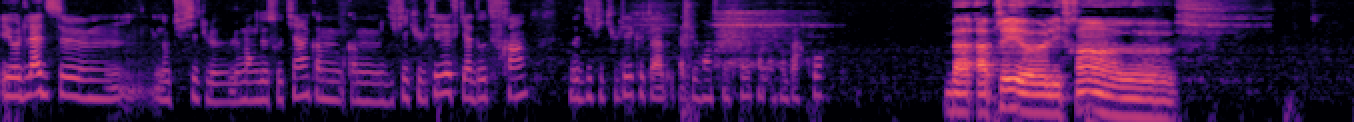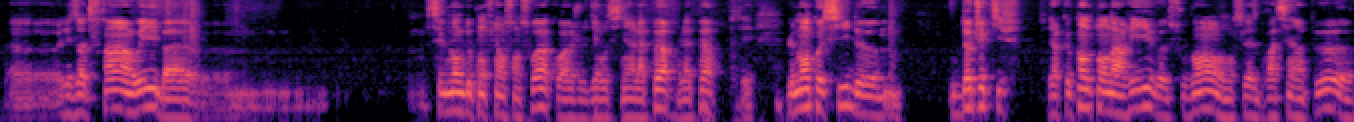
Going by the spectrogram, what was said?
Et au-delà de ce. Donc, tu cites le, manque de soutien comme, comme difficulté. Est-ce qu'il y a d'autres freins, d'autres difficultés que tu as, pu rencontrer pendant ton parcours? Bah, Après, euh, les freins. Euh, les autres freins, oui, bah, c'est le manque de confiance en soi, quoi. Je veux dire aussi, hein, la peur, la peur. C'est le manque aussi de d'objectifs. C'est-à-dire que quand on arrive, souvent, on se laisse brasser un peu,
